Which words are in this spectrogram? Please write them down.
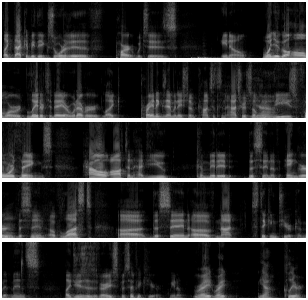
like that could be the exhortative part, which is, you know, when you go home or later today or whatever, like pray an examination of conscience and ask yourself Yeah. with these four things, how often have you committed the sin of anger, Hmm, the sin of lust, uh, the sin of not sticking to your commitments? Like Jesus is very specific here, you know. Right, right. Yeah, clear.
